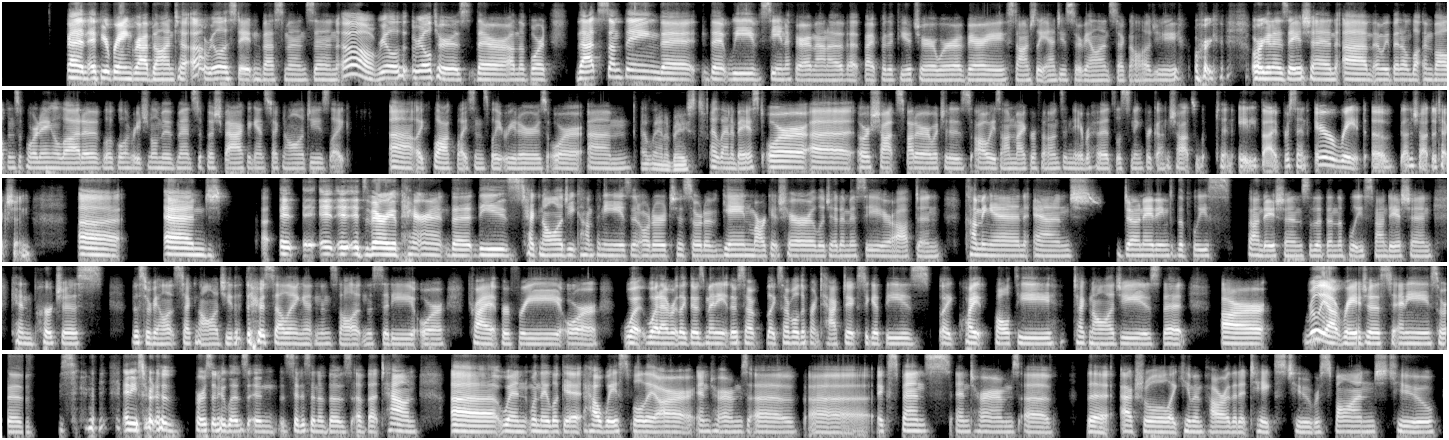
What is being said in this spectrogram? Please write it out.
and if your brain grabbed on to oh, real estate investments and oh, real realtors there on the board, that's something that that we've seen a fair amount of at Fight for the Future. We're a very staunchly anti-surveillance technology org- organization, um, and we've been lo- involved in supporting a lot of local and regional movements to push back against technologies like uh, like flock license plate readers or um, Atlanta based. Atlanta based, or uh, or Shot Spotter, which is always on microphones in neighborhoods listening for gunshots with up to an 85% error rate of gunshot detection. Uh, and uh, it, it, it it's very apparent that these technology companies, in order to sort of gain market share or legitimacy, are often coming in and donating to the police foundation so that then the police foundation can purchase the surveillance technology that they're selling it and install it in the city or try it for free or what whatever. Like there's many there's like several different tactics to get these like quite faulty technologies that are really outrageous to any sort of any sort of person who lives in citizen of those of that town uh, when when they look at how wasteful they are in terms of uh, expense, in terms of the actual like human power that it takes to respond to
